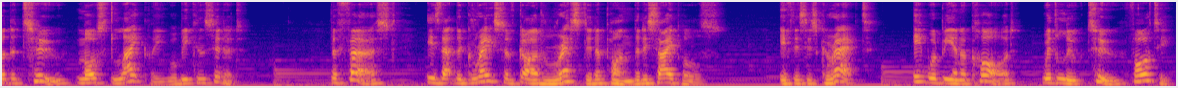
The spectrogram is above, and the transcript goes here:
but the two most likely will be considered. The first is that the grace of God rested upon the disciples. If this is correct, it would be in accord with Luke 2:40.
